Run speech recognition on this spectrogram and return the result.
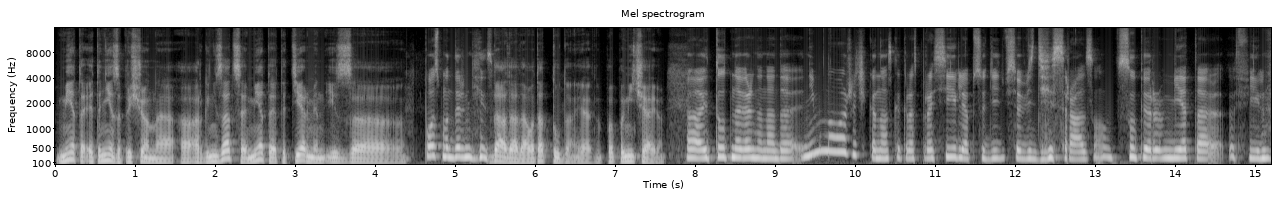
Мета – это не запрещенная э, организация, мета – это термин из… Э, Постмодернизм. Да-да-да, вот оттуда я помечаю. А, и тут, наверное, надо немножечко, нас как раз просили обсудить все везде и сразу. Супер мета-фильм.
